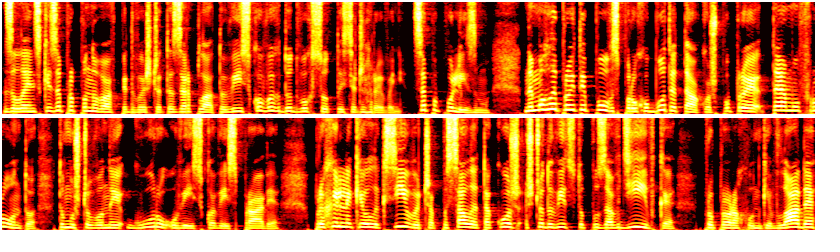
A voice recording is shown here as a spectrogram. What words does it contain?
Зеленський запропонував підвищити зарплату військових до 200 тисяч гривень. Це популізм. Не могли пройти повз порохоботи також, попри тему фронту, тому що вони гуру у військовій справі. Прихильники Олексійовича писали також щодо відступу з Авдіївки, про прорахунки влади,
